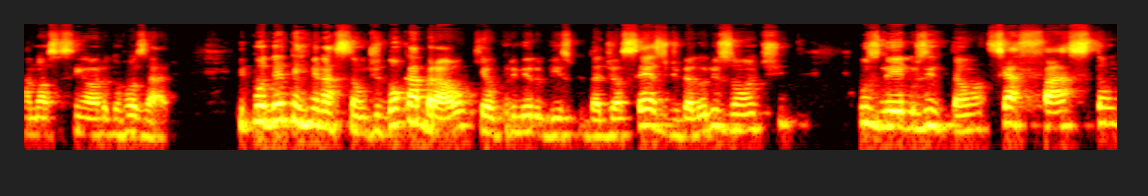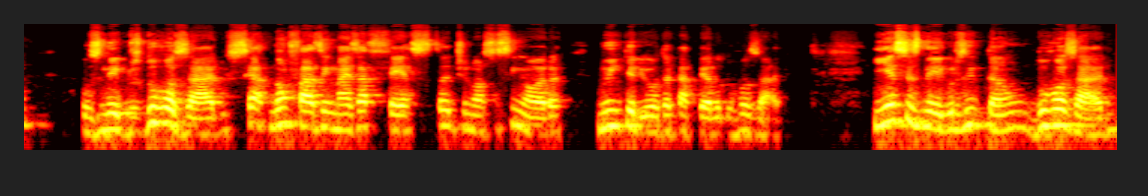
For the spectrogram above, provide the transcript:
a Nossa Senhora do Rosário. E por determinação de Dom Cabral, que é o primeiro bispo da Diocese de Belo Horizonte, os negros então se afastam, os negros do Rosário não fazem mais a festa de Nossa Senhora no interior da Capela do Rosário. E esses negros, então, do Rosário,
